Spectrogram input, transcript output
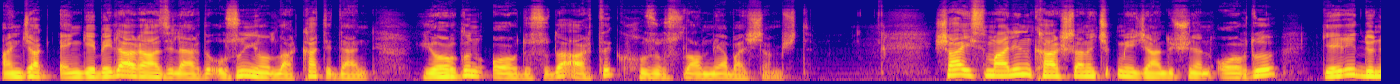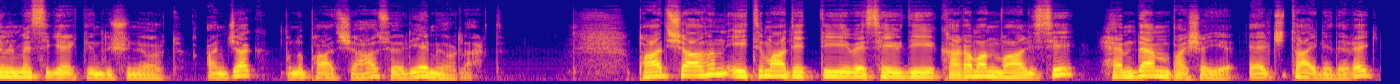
Ancak engebeli arazilerde uzun yollar kat eden yorgun ordusu da artık huzursuzlanmaya başlamıştı. Şah İsmail'in karşılarına çıkmayacağını düşünen ordu geri dönülmesi gerektiğini düşünüyordu. Ancak bunu padişaha söyleyemiyorlardı. Padişahın itimat ettiği ve sevdiği Karaman valisi Hemdem Paşa'yı elçi tayin ederek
